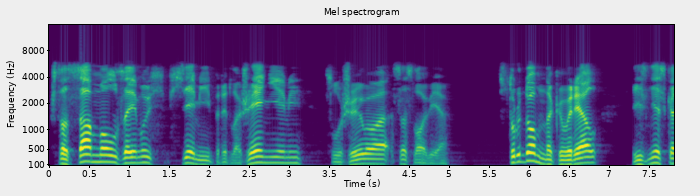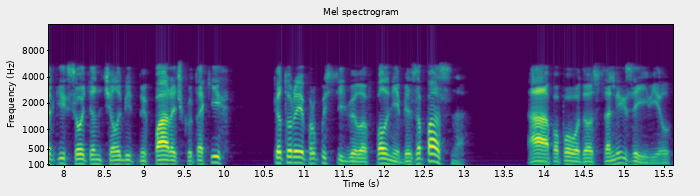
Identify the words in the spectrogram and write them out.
что сам, мол, займусь всеми предложениями служивого сословия. С трудом наковырял из нескольких сотен челобитных парочку таких, которые пропустить было вполне безопасно, а по поводу остальных заявил,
